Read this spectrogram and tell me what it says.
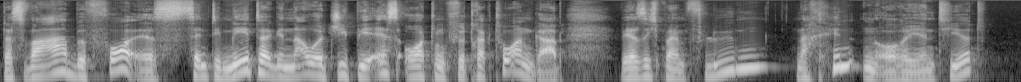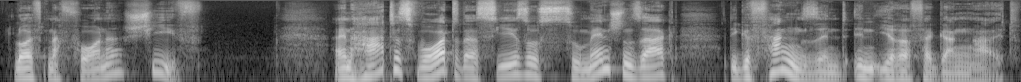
Das war, bevor es zentimetergenaue GPS-Ortung für Traktoren gab. Wer sich beim Flügen nach hinten orientiert, läuft nach vorne schief. Ein hartes Wort, das Jesus zu Menschen sagt, die gefangen sind in ihrer Vergangenheit.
